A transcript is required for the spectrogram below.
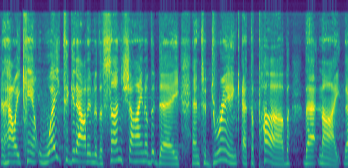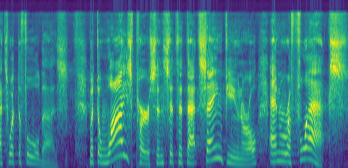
and how he can't wait to get out into the sunshine of the day and to drink at the pub that night. That's what the fool does. But the wise person sits at that same funeral and reflects.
